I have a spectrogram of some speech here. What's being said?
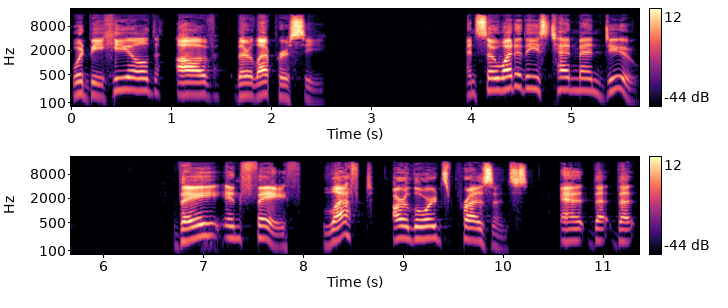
would be healed of their leprosy. And so, what do these 10 men do? They, in faith, left our Lord's presence and that, that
